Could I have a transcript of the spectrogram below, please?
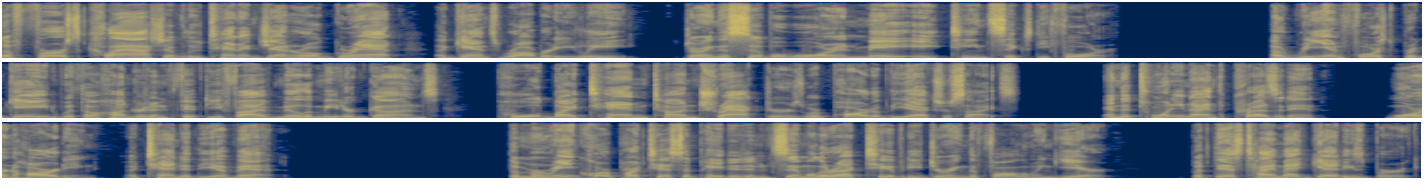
the first clash of Lieutenant General Grant against Robert E. Lee during the Civil War in May 1864. A reinforced brigade with 155 millimeter guns, pulled by 10 ton tractors, were part of the exercise, and the 29th President, Warren Harding, attended the event. The Marine Corps participated in similar activity during the following year, but this time at Gettysburg,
